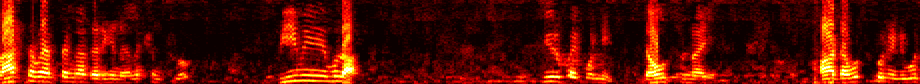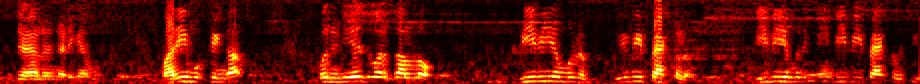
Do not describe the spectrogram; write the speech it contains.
రాష్ట్ర వ్యాప్తంగా జరిగిన ఎలక్షన్స్లో భీమీముల తీరుపై కొన్ని డౌట్స్ ఉన్నాయి. ఆ డౌట్స్ కొన్ని నివృత్తి చేయాలని అడిగాము. మరీ ముఖ్యంగా కొన్ని నియోజకవర్గాల్లో బీవీఎంలు వీవీ ప్యాక్లు బీవీఎంలకి వీవీ ప్యాక్లకి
